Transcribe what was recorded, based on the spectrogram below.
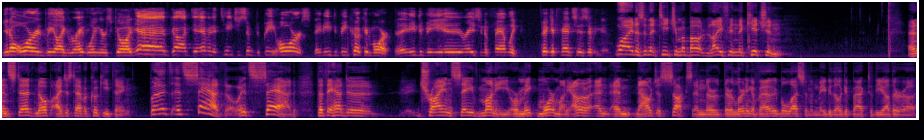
You know, or it'd be like right wingers going, "Yeah, God damn it, it teaches them to be whores. They need to be cooking more. They need to be uh, raising a family, picket fences." Why doesn't it teach him about life in the kitchen? And instead, nope, I just have a cookie thing. But it's, it's sad, though. It's sad that they had to try and save money or make more money. I don't know, and, and now it just sucks. And they're they're learning a valuable lesson, and maybe they'll get back to the other uh,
